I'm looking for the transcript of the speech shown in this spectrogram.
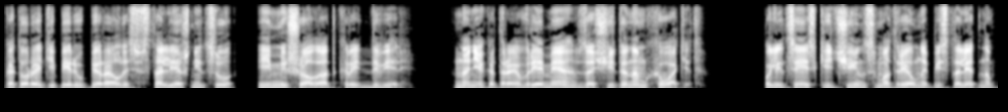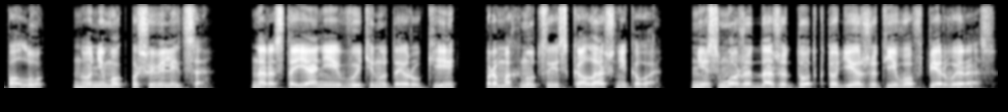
которая теперь упиралась в столешницу и мешало открыть дверь. На некоторое время защиты нам хватит. Полицейский чин смотрел на пистолет на полу, но не мог пошевелиться. На расстоянии вытянутой руки промахнуться из Калашникова не сможет даже тот, кто держит его в первый раз.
